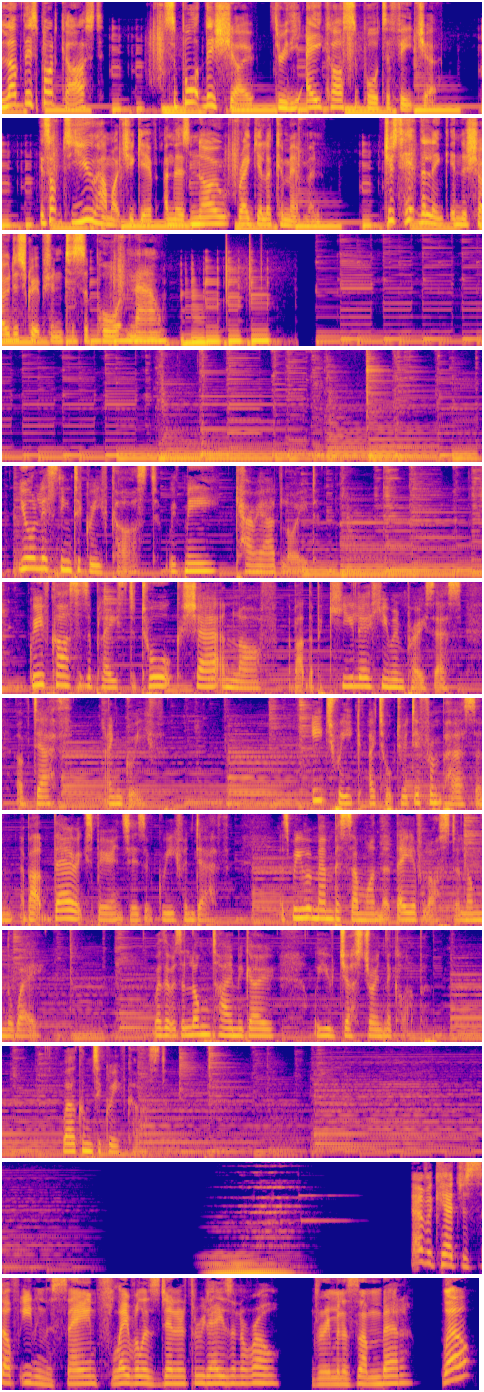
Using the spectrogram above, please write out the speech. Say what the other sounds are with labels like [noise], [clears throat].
Love this podcast? Support this show through the Acast supporter feature. It's up to you how much you give, and there's no regular commitment. Just hit the link in the show description to support now. You're listening to Griefcast with me, Cariad Lloyd. Griefcast is a place to talk, share, and laugh about the peculiar human process of death and grief. Each week, I talk to a different person about their experiences of grief and death as we remember someone that they have lost along the way, whether it was a long time ago or you've just joined the club. Welcome to Griefcast. Ever catch yourself eating the same flavorless dinner three days in a row? Dreaming of something better? Well,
